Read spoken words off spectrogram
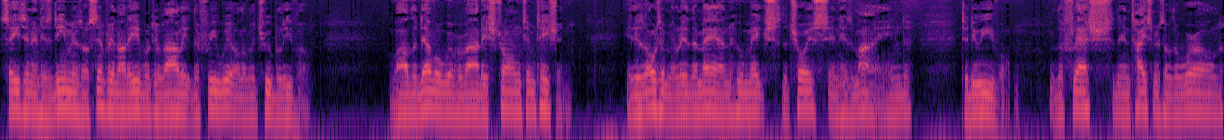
Satan and his demons are simply not able to violate the free will of a true believer. While the devil will provide a strong temptation, it is ultimately the man who makes the choice in his mind to do evil. The flesh, the enticements of the world,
